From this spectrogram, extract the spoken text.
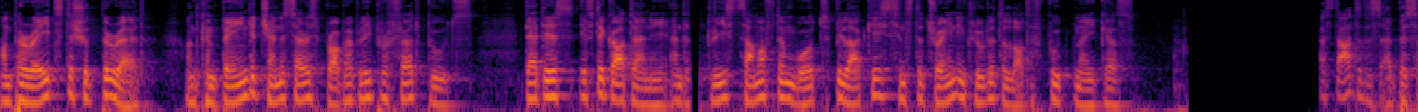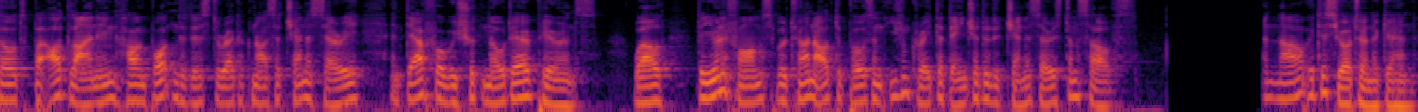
On parades they should be red. On campaign the Janissaries probably preferred boots. That is, if they got any, and at least some of them would be lucky since the train included a lot of bootmakers. I started this episode by outlining how important it is to recognize a Janissary and therefore we should know their appearance. Well, the uniforms will turn out to pose an even greater danger to the Janissaries themselves. And now it is your turn again.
